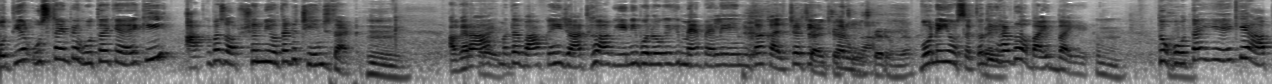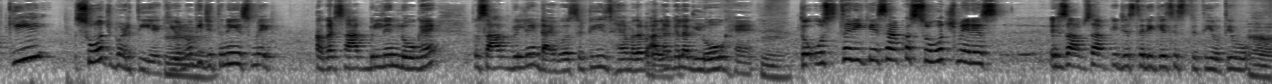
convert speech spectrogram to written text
होती है। और उस टाइम पे होता क्या है कि आपके पास ऑप्शन नहीं होता टू चेंज दैट अगर आप Right. मतलब आप कहीं जाते हो आप ये नहीं बोलोगे कि मैं पहले इनका कल्चर चेंज करूँगा। करूँगा। वो नहीं हो सकता। तो you have to abide by it तो होता ये है कि आपकी सोच बढ़ती है कि यू नो कि जितने इसमें अगर सात बिलियन लोग हैं तो सात बिलियन डाइवर्सिटीज हैं मतलब अलग अलग लोग हैं। तो उस तरीके से आपका सोच मेरे हिसाब से आपकी जिस तरीके से स्थिति होती है वो हाँ.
